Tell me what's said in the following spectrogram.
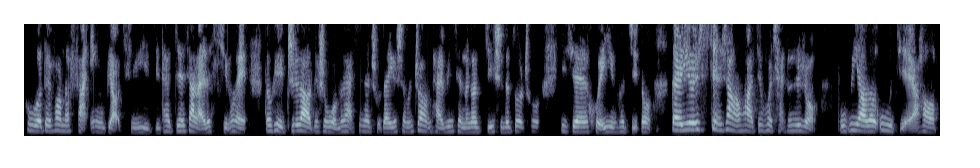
通过对方的反应、表情以及他接下来的行为，都可以知道就是我们俩现在处在一个什么状态，并且能够及时的做出一些回应和举动。但是因为线上的话，就会产生这种不必要的误解。然后，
